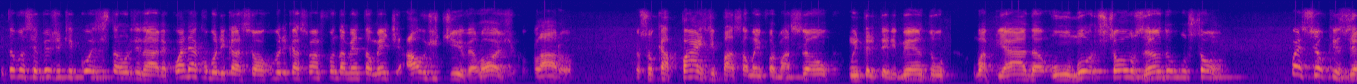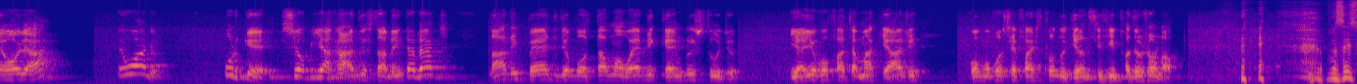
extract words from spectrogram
Então você veja que coisa extraordinária. Qual é a comunicação? A comunicação é fundamentalmente auditiva, é lógico, claro. Eu sou capaz de passar uma informação, um entretenimento, uma piada, um humor só usando o som. Mas se eu quiser olhar, eu olho. Por quê? Se eu minha rádio está na internet, Nada impede de eu botar uma webcam no estúdio. E aí eu vou fazer a maquiagem como você faz todo dia antes de vir fazer o jornal. Vocês,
